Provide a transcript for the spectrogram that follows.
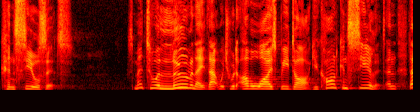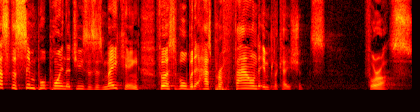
conceals it. It's meant to illuminate that which would otherwise be dark. You can't conceal it. And that's the simple point that Jesus is making, first of all, but it has profound implications for us.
